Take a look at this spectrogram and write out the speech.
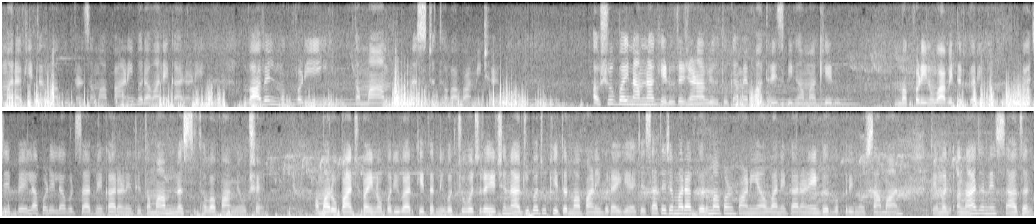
અમારા ખેતરમાં ઘૂંટણસમાં પાણી ભરાવાને કારણે વાવેલ મગફળી તમામ નષ્ટ થવા પામી છે. અશોકભાઈ નામના ખેડૂતે જણાવ્યું હતું કે અમે પાંત્રીસ વીઘામાં ખેડૂત મગફળીનું વાવેતર કર્યું હતું. આજે પહેલાં પડેલા વરસાદને કારણે તે તમામ નષ્ટ થવા પામ્યું છે. અમારો પાંચ ભાઈનો પરિવાર ખેતરની વચ્ચોવચ રહે છે અને આજુબાજુ ખેતરમાં પાણી ભરાઈ ગયા છે. સાથે જ અમારા ઘરમાં પણ પાણી આવવાને કારણે ઘરવકરીનો સામાન તેમજ અનાજ અને સાધન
